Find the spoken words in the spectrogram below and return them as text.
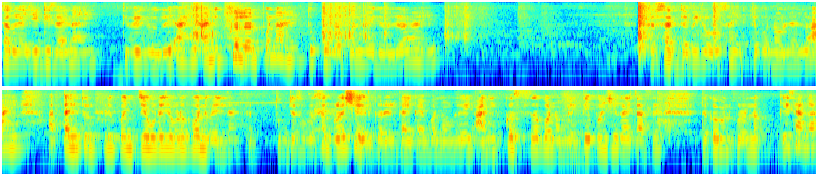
सगळ्या जी डिझाईन आहे ती वेगवेगळी आहे. आणि कलर पण आहे. तो कलर पण वेगवेगळा आहे. तर सध्या मी एवढं साहित्य बनवलेलं आहे आत्ता इथून पुढे पण जेवढं जेवढं बनवेल ना तर तुमच्यासोबत सगळं शेअर करेल काय काय बनवलं आहे आणि कसं बनवलं आहे ते पण शिकायचं असेल तर कमेंट करून नक्की सांगा.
